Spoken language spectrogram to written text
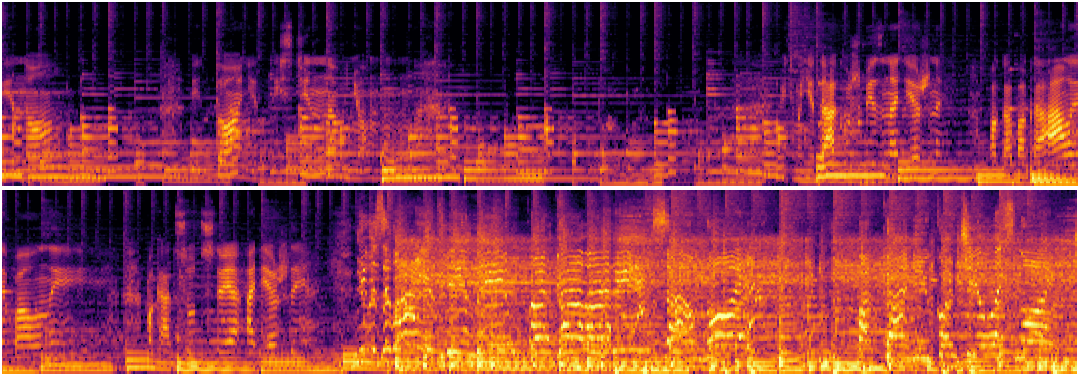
вино и тонет истина в нем. Ведь мы не так уж безнадежны, пока бокалы полны, пока отсутствие одежды Не вызывает вины, поговори со мной, пока не кончилась ночь.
